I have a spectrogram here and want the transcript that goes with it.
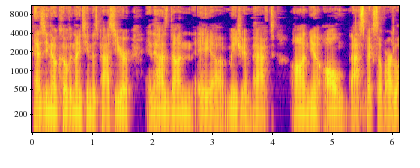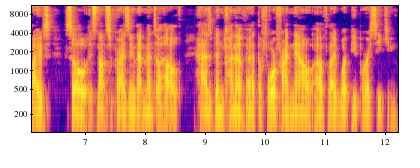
As you know, COVID-19 this past year, it has done a uh, major impact on, you know, all aspects of our lives. So it's not surprising that mental health has been kind of at the forefront now of like what people are seeking.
